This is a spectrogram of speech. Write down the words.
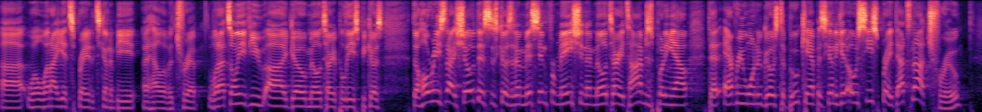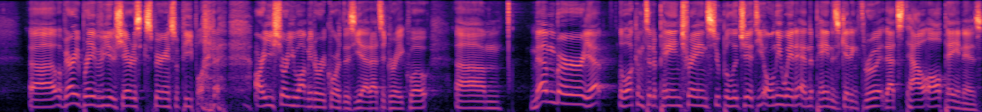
Uh, well, when I get sprayed, it's going to be a hell of a trip. Well, that's only if you uh, go military police because the whole reason I showed this is because of the misinformation that Military Times is putting out that everyone who goes to boot camp is going to get OC sprayed. That's not true. Uh, very brave of you to share this experience with people. Are you sure you want me to record this? Yeah, that's a great quote. Um, member, yep. Welcome to the pain train. Super legit. The only way to end the pain is getting through it. That's how all pain is.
